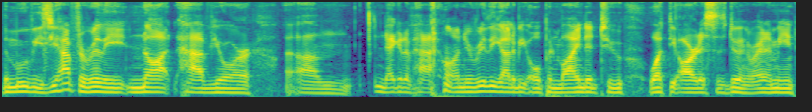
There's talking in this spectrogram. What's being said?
the movies. You have to really not have your um, negative hat on. You really got to be open minded to what the artist is doing, right? I mean,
